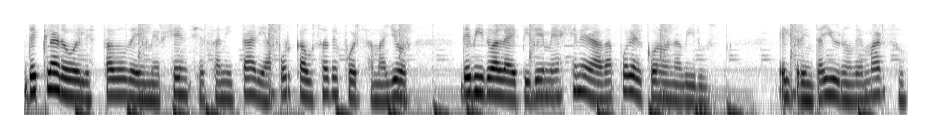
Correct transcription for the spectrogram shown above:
declaró el estado de emergencia sanitaria por causa de fuerza mayor, debido a la epidemia generada por el coronavirus. El 31 de marzo,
